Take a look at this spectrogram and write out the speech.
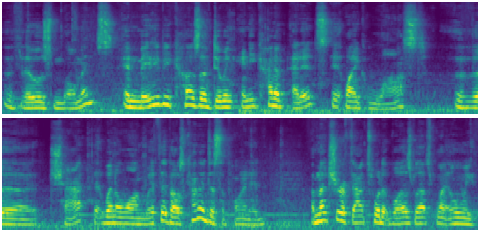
those moments, and maybe because of doing any kind of edits, it like lost the chat that went along with it. But I was kind of disappointed. I'm not sure if that's what it was, but that's my only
